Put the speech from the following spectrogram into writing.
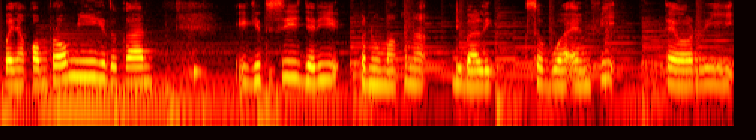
banyak kompromi gitu kan. Ya gitu sih jadi penuh makna. Dibalik sebuah MV teori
